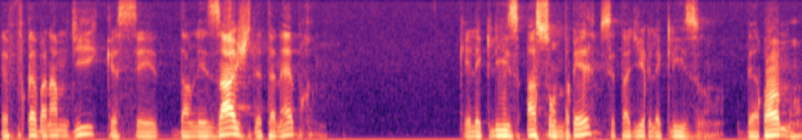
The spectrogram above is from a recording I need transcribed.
Et Frère Banham dit que c'est dans les âges des ténèbres que l'Église a sombré, c'est-à-dire l'Église de Rome,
